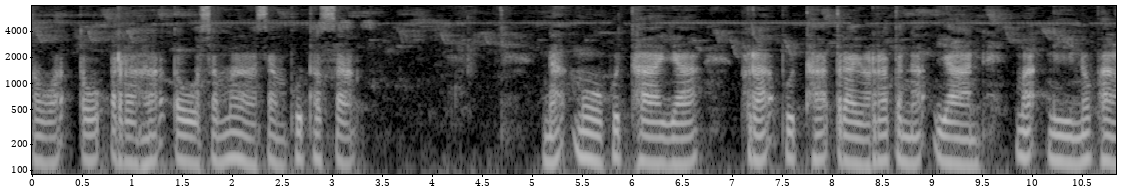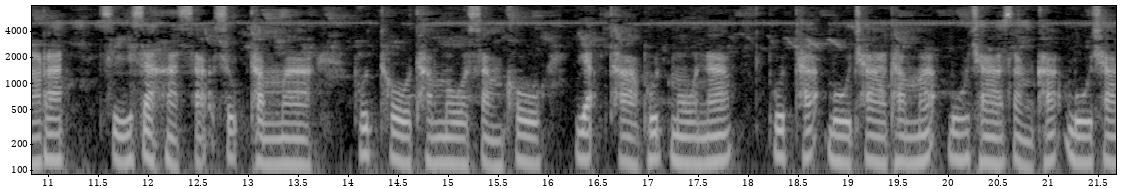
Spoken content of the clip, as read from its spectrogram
คะวะโตอะระหะโตสัมมาสัมพุทธัสสะนะโมพุทธายะ พระพุทธไตรรัตนญาณมณีนพรัตน์ศีสหัสสุธรรมา พุทโธธรรมโมสังโฆยะถาพุทโมนะ พุทธบูชาธรรมบูชาสังฆบูชา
